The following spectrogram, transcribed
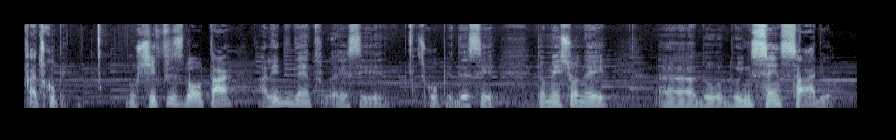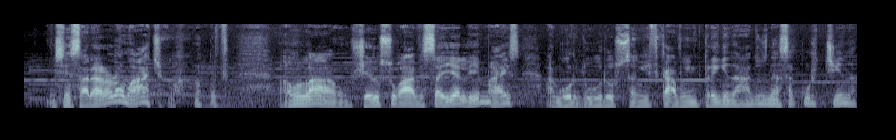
Ah, desculpe, nos chifres do altar ali de dentro, esse, desculpe, desse que eu mencionei uh, do, do incensário. Incensário era aromático. Vamos lá, um cheiro suave saía ali, mas a gordura, o sangue ficavam impregnados nessa cortina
